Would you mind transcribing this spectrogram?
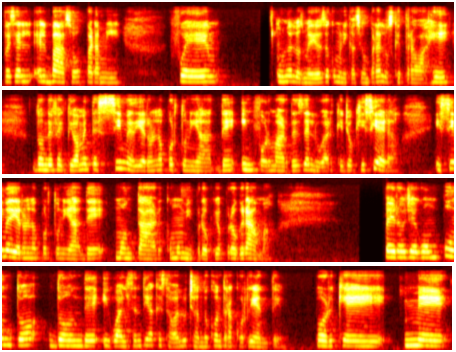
pues el, el vaso para mí fue uno de los medios de comunicación para los que trabajé, donde efectivamente sí me dieron la oportunidad de informar desde el lugar que yo quisiera y sí me dieron la oportunidad de montar como mi propio programa. Pero llegó un punto donde igual sentía que estaba luchando contra corriente, porque me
